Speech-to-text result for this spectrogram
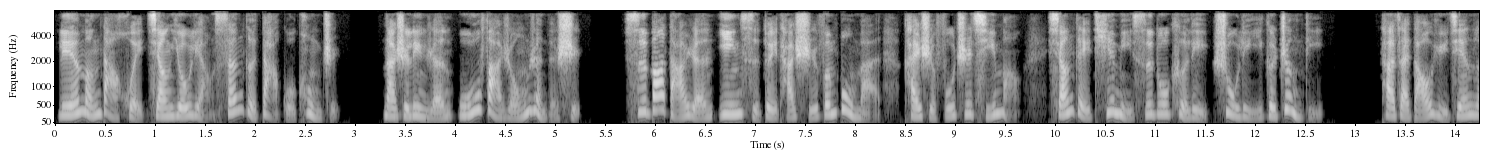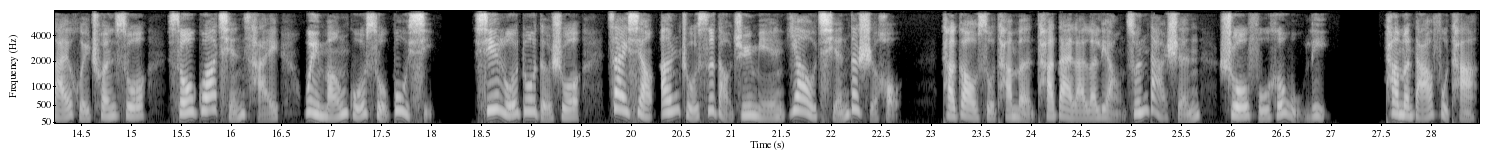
联盟大会将由两三个大国控制，那是令人无法容忍的事。斯巴达人因此对他十分不满，开始扶持其莽，想给提米斯多克利树立一个政敌。他在岛屿间来回穿梭，搜刮钱财，为芒国所不喜。希罗多德说，在向安卓斯岛居民要钱的时候。他告诉他们，他带来了两尊大神，说服和武力。他们答复他，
